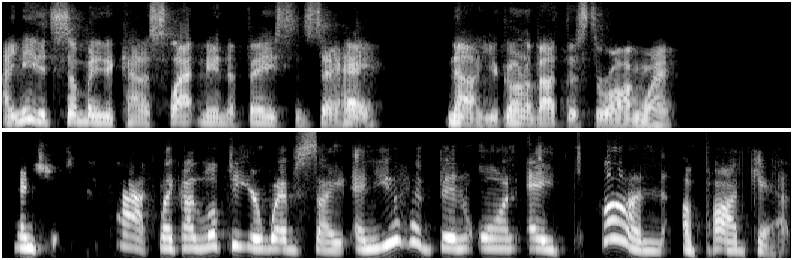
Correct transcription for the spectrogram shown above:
I needed somebody to kind of slap me in the face and say, hey, no, you're going about this the wrong way. And just fact, like I looked at your website and you have been on a ton of podcasts,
